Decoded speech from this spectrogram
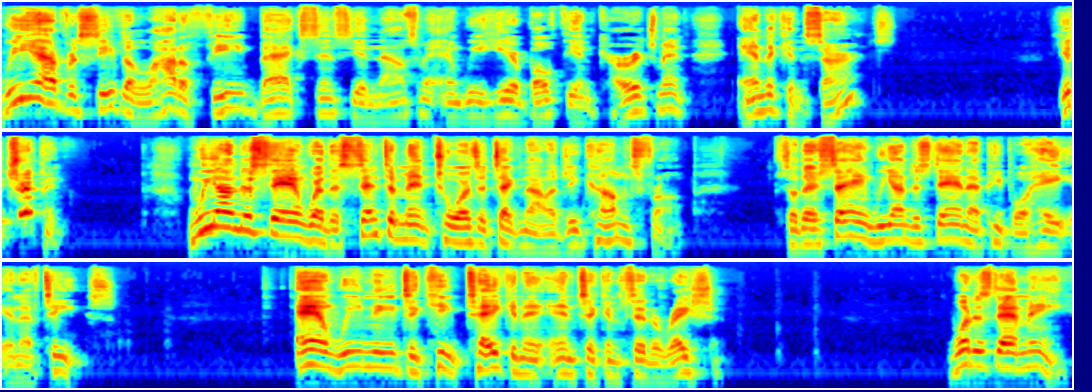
we have received a lot of feedback since the announcement, and we hear both the encouragement and the concerns. You're tripping. We understand where the sentiment towards the technology comes from. So they're saying we understand that people hate NFTs. And we need to keep taking it into consideration. What does that mean?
